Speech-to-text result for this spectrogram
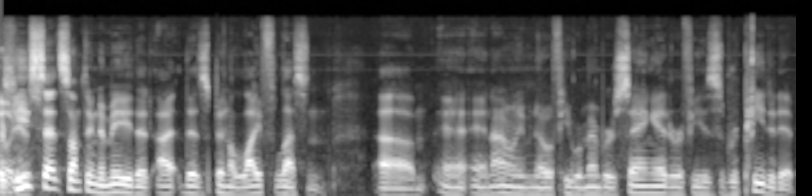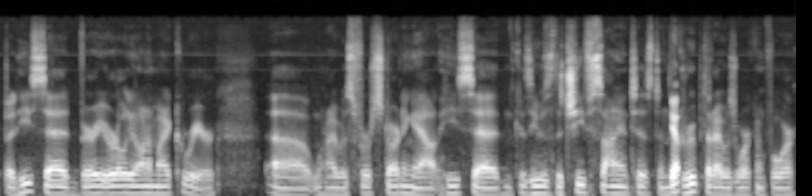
absolutely. he said something to me that I, that's been a life lesson. Um, and, and I don't even know if he remembers saying it or if he's repeated it, but he said very early on in my career, uh, when I was first starting out, he said, because he was the chief scientist in the Yep. group that I was working for,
